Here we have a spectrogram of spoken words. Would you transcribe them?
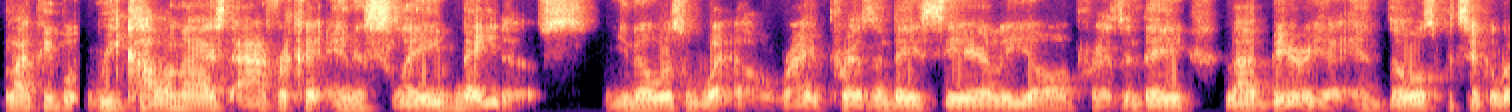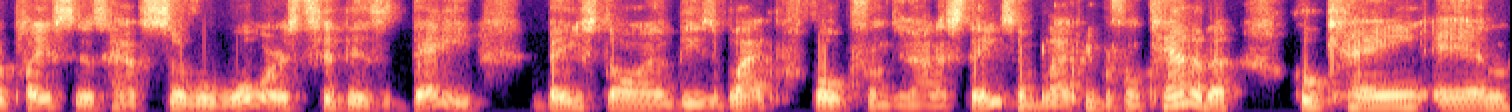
Black people recolonized Africa and enslaved natives, you know, as well, right? Present day Sierra Leone, present day Liberia. And those particular places have civil wars to this day based on these Black folk from the United States and Black people from Canada who came and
